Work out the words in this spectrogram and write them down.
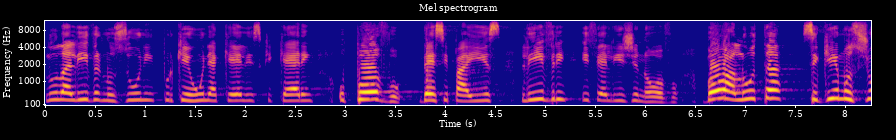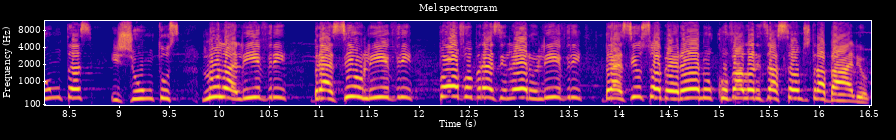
Lula Livre nos une porque une aqueles que querem o povo desse país livre e feliz de novo. Boa luta, seguimos juntas e juntos. Lula livre, Brasil livre, povo brasileiro livre, Brasil soberano com valorização do trabalho.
